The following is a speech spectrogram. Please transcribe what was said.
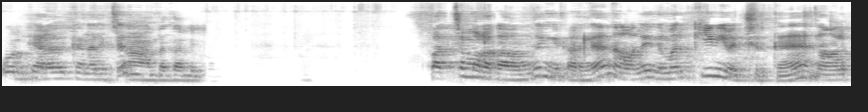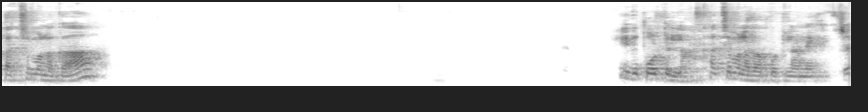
ஒரு கிளறு கிளறிட்டு அந்த பச்சை மிளகா வந்து இங்க பாருங்க நான் வந்து இந்த மாதிரி கீனி வச்சிருக்கேன் நாலு பச்சை மிளகா. இது போட்டுடலாம். பச்சை மிளகா போட்டுலாம் நெக்ஸ்ட்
